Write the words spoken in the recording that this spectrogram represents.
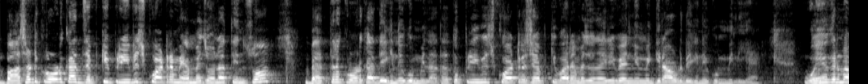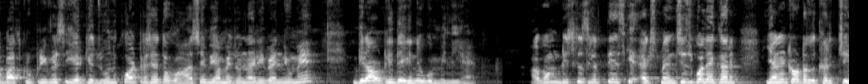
बासठ करोड़ का, जबकि प्रीवियस क्वार्टर में हमें जो है तीन सौ बहत्तर करोड़ का देखने को मिला था। तो प्रीवियस क्वार्टर से अब की बार हमें जो है रिवेन्यू में गिरावट देखने को मिली है। वहीं अगर मैं बात करूँ प्रीवियस ईयर के जून क्वार्टर से तो वहाँ से भी हमें जो है रिवेन्यू में गिरावट ही देखने को मिली है। अब हम डिस्कस करते हैं इसके एक्सपेंसेस को लेकर, यानी टोटल खर्चे।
